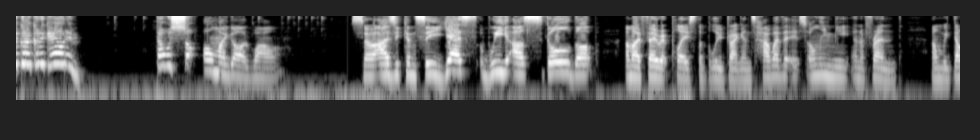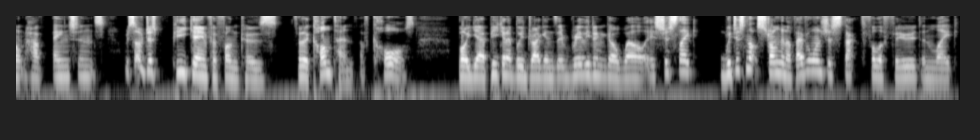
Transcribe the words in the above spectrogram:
My god, I could have killed him. That was so, oh my god, wow. So as you can see, yes, we are skulled up at my favourite place, the Blue Dragons. However, it's only me and a friend, and we don't have Ancients. We're sort of just PKing for fun, because for the content, of course. But yeah, PKing at Blue Dragons, it really didn't go well. It's just like, we're just not strong enough. Everyone's just stacked full of food, and like,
